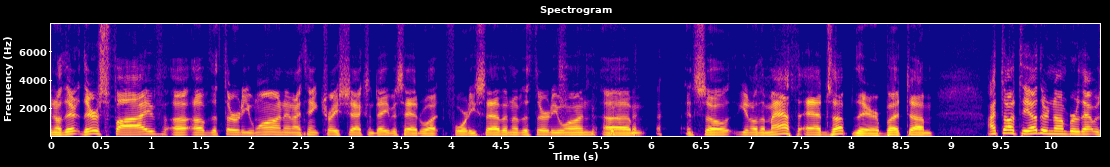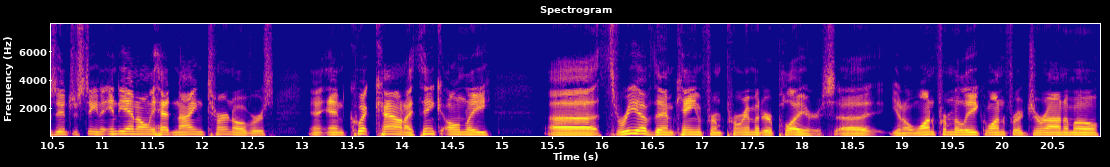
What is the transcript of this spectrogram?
you know, there there's five uh, of the 31, and I think Trayce Jackson Davis had what 47 of the 31, um, and so you know the math adds up there. But um, I thought the other number that was interesting, Indiana only had nine turnovers, and, and quick count, I think only uh, three of them came from perimeter players. Uh, you know, one for Malik, one for Geronimo,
